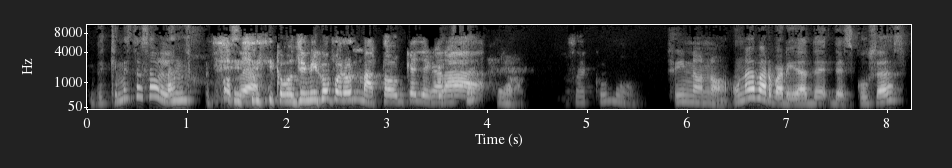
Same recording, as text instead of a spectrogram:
¿de qué me estás hablando? O sea, sí, sí, como si mi hijo fuera un matón que llegara. O sea, ¿cómo? Sí, no, no. Una barbaridad de, de, excusas.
